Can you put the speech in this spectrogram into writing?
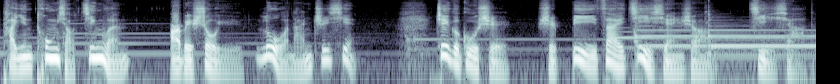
他因通晓经文而被授予洛南知县。这个故事是毕在季先生记下的。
